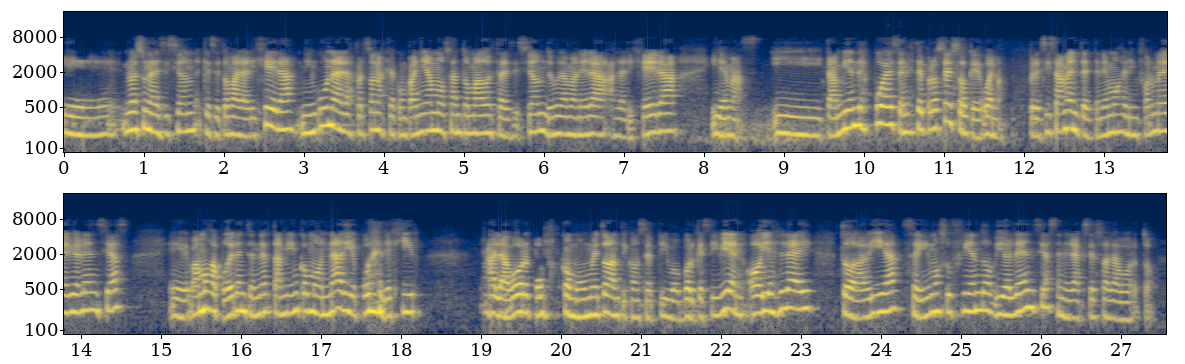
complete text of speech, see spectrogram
Eh, no es una decisión que se toma a la ligera. Ninguna de las personas que acompañamos han tomado esta decisión de una manera a la ligera y demás. Y también después, en este proceso, que bueno, precisamente tenemos el informe de violencias, eh, vamos a poder entender también cómo nadie puede elegir al aborto como un método anticonceptivo, porque si bien hoy es ley, todavía seguimos sufriendo violencias en el acceso al aborto.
